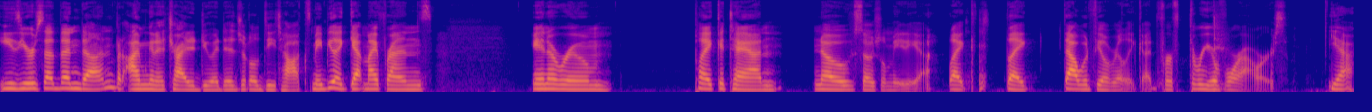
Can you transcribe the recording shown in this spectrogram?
easier said than done but i'm gonna try to do a digital detox. Maybe like get my friends in a room play catan no social media like like that would feel really good for three or four hours Yeah.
